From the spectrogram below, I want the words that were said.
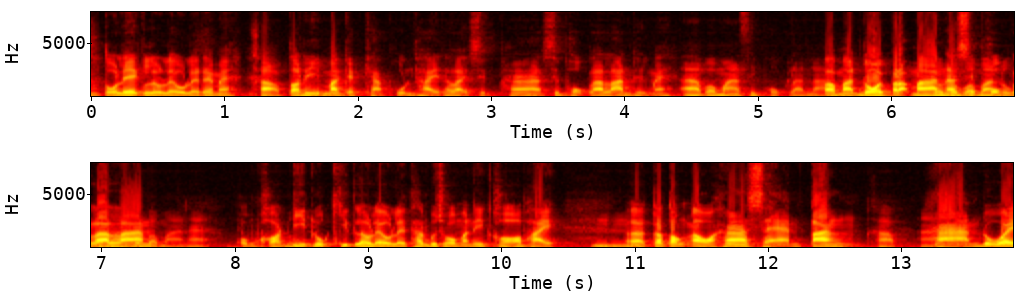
ำตัวเลขเร็ว ๆ เลยได้ไหมครับ ตอนนี้ Market Cap หุ้นไทยเท่าไหร่ 15 16 ล้านล้านถึงไหม อ่าประมาณ 16 ล้านล้านประมาณโดยประมาณนะโดยประมณ16 ล้านล้าน โดยประมาณฮะ ผมขอดีดลูกคิดเร็วๆเลยท่านผู้ชมอันนี้ขออภัยอืมเอ่อก็ต้องเอา 5 0 0แสนตั้งครับอ่หารด้วย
